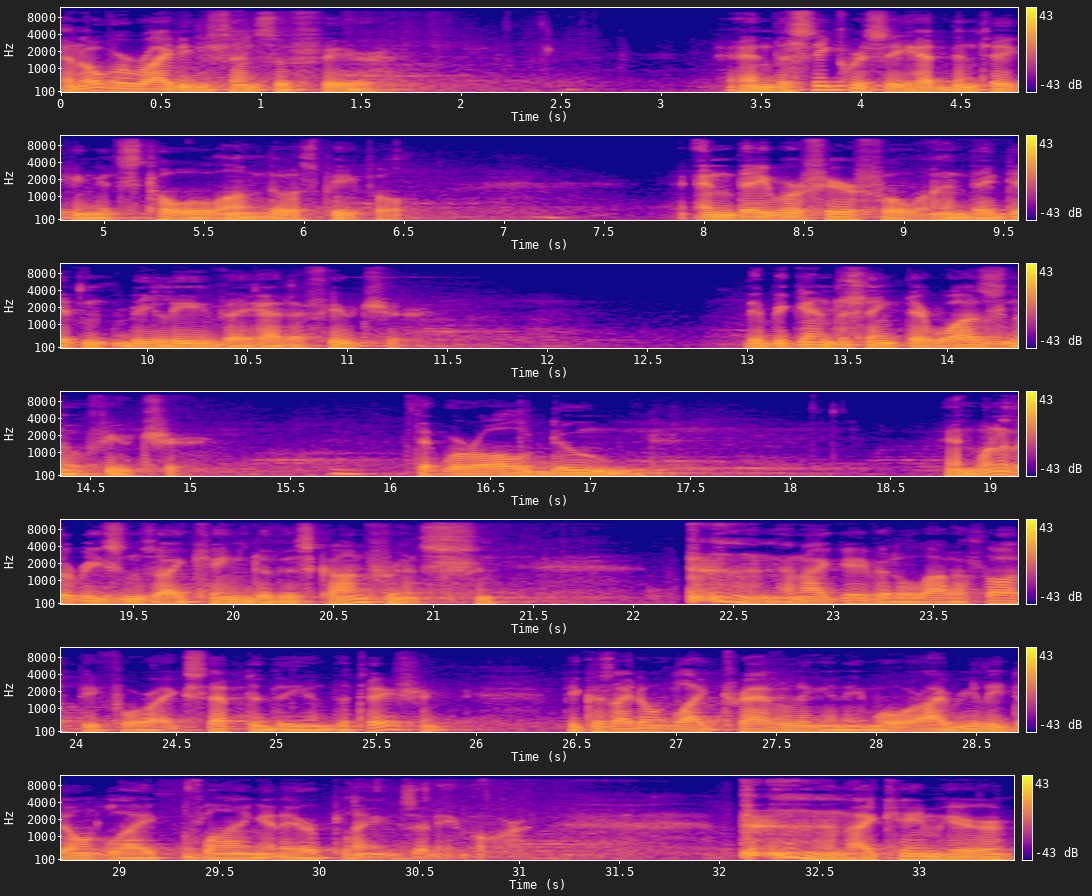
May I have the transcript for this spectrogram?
an overriding sense of fear. And the secrecy had been taking its toll on those people. And they were fearful and they didn't believe they had a future. They began to think there was no future, that we're all doomed. And one of the reasons I came to this conference, and I gave it a lot of thought before I accepted the invitation, because I don't like traveling anymore. I really don't like flying in airplanes anymore. and I came here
